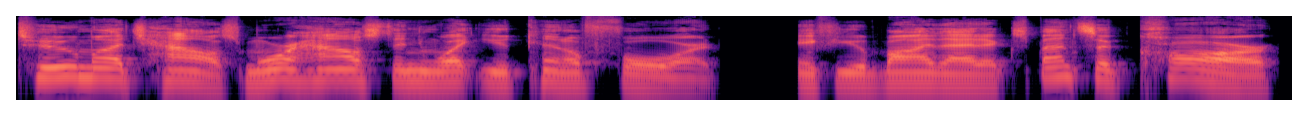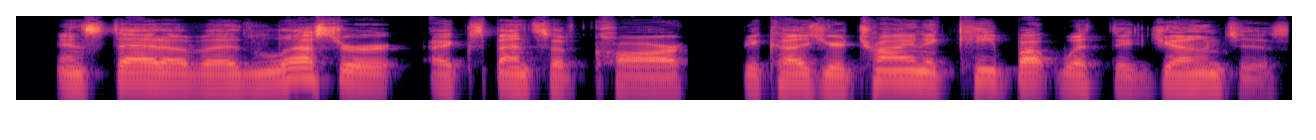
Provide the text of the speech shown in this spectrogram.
too much house, more house than what you can afford, if you buy that expensive car instead of a lesser expensive car because you're trying to keep up with the Joneses,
